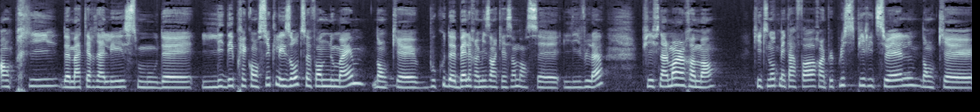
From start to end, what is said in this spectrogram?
empris de matérialisme ou de l'idée préconçue que les autres se font de nous-mêmes. Donc, euh, beaucoup de belles remises en question dans ce livre-là. Puis finalement, un roman qui est une autre métaphore un peu plus spirituelle. Donc, euh,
